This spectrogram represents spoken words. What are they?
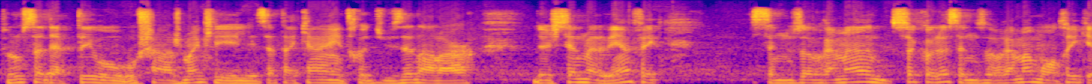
toujours s'adapter aux, changements que les, attaquants introduisaient dans leur logiciel malveillant. Fait que ça nous a vraiment, ce cas-là, ça nous a vraiment montré que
